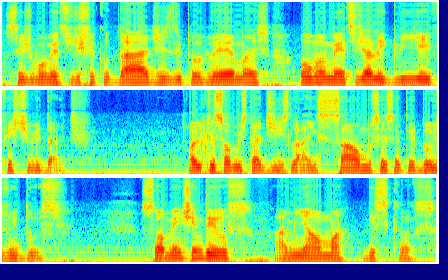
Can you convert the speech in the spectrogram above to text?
seja momentos de dificuldades e problemas ou momentos de alegria e festividade. Olha o que o salmista diz lá em Salmo 62, 1 e 2. Somente em Deus a minha alma descansa.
